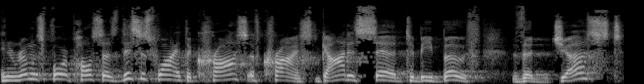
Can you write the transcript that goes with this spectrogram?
And in Romans 4, Paul says, This is why at the cross of Christ, God is said to be both the just,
